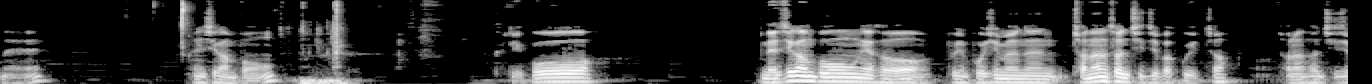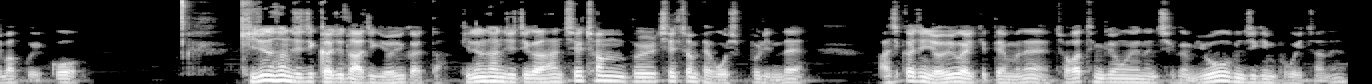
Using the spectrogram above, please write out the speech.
네. 1시간봉. 그리고 4시간봉에서 보시면은 전환선 지지받고 있죠. 전환선 지지받고 있고 기준선 지지까지도 아직 여유가 있다. 기준선 지지가 한 7,000불, 7,150불인데 아직까지는 여유가 있기 때문에 저 같은 경우에는 지금 요 움직임 보고 있잖아요.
